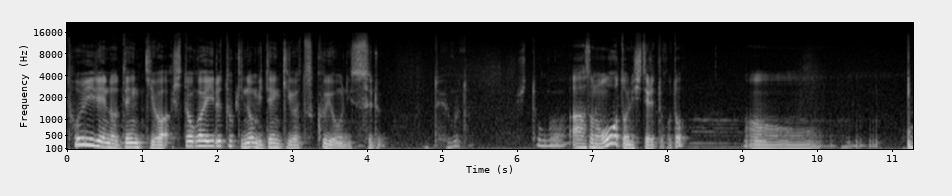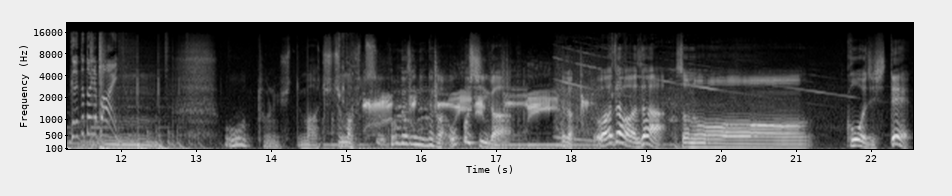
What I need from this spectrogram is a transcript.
トイレの電気は人がいる時のみ電気がつくようにする。どういうこと？人が。あそのオートにしてるってこと？あー。うん。オートにしてまあちょちょまあ普通これ別になんかおこしがなんかわざわざその工事して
